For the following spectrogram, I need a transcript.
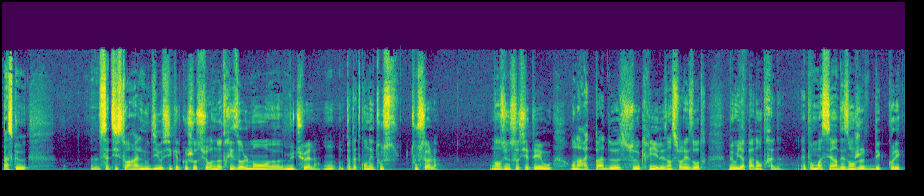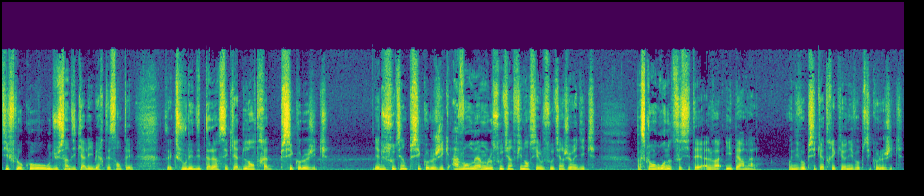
Parce que euh, cette histoire, elle nous dit aussi quelque chose sur notre isolement euh, mutuel. Peut-être qu'on est tous tout seuls dans une société où on n'arrête pas de se crier les uns sur les autres, mais où il n'y a pas d'entraide. Et pour moi, c'est un des enjeux des collectifs locaux ou du syndicat Liberté Santé, c'est que je vous l'ai dit tout à l'heure, c'est qu'il y a de l'entraide psychologique. Il y a du soutien psychologique avant même le soutien financier ou le soutien juridique. Parce qu'en gros, notre société, elle va hyper mal au niveau psychiatrique et au niveau psychologique.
